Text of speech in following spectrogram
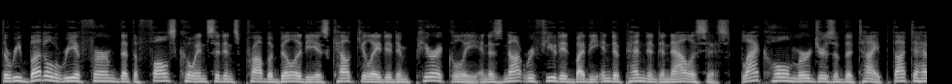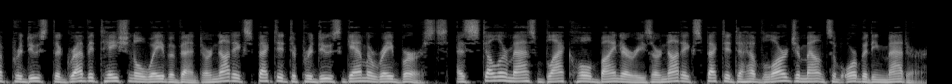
The rebuttal reaffirmed that the false coincidence probability is calculated empirically and is not refuted by the independent analysis. Black hole mergers of the type thought to have produced the gravitational wave event are not expected to produce gamma ray bursts, as stellar mass black hole binaries are not expected to have large amounts of orbiting matter.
